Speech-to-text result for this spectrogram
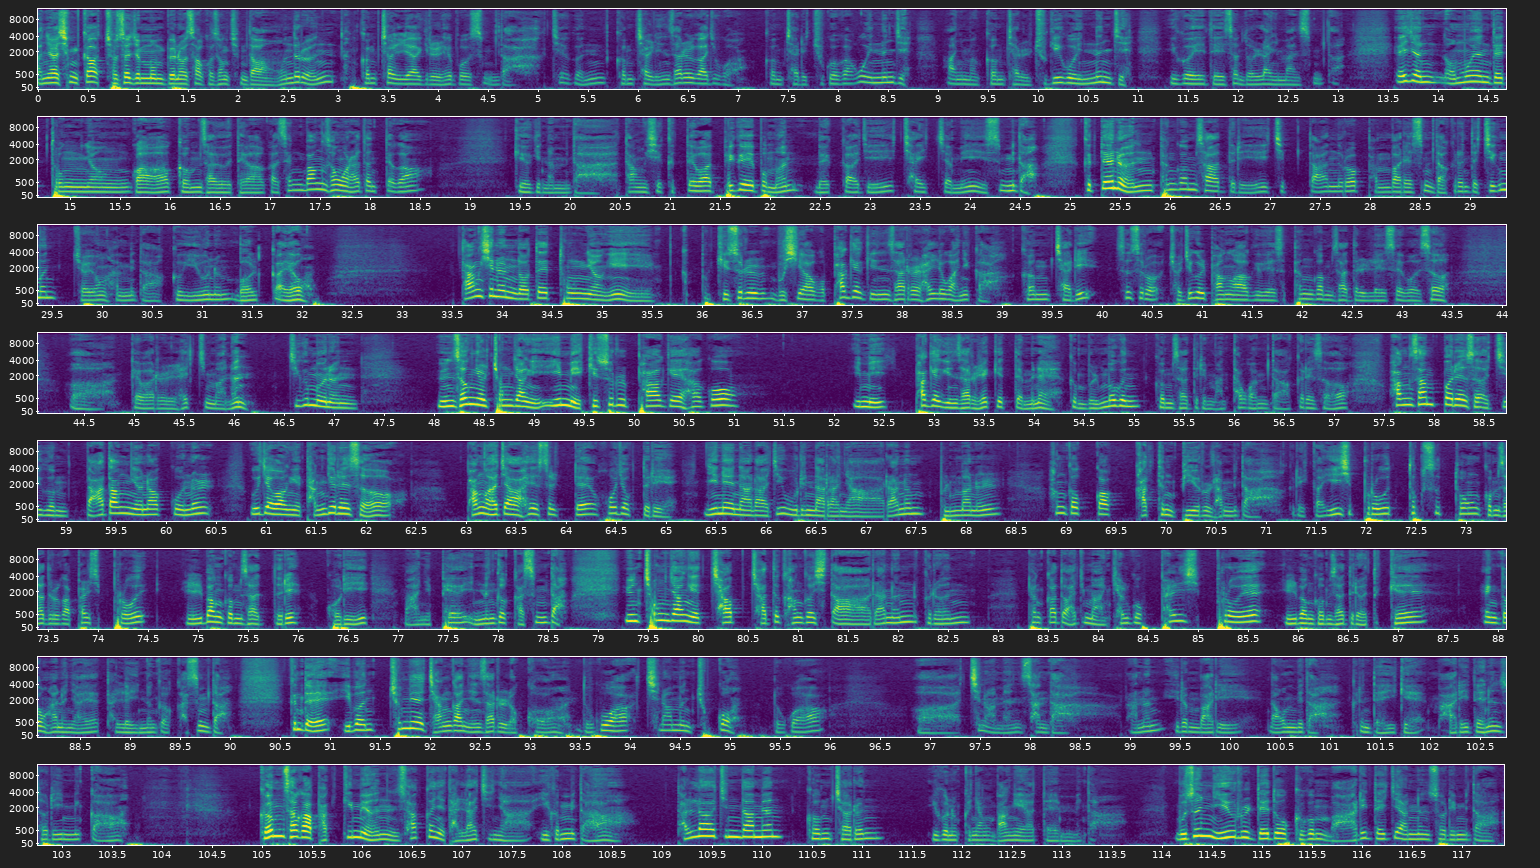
안녕하십니까 조세 전문 변호사 고성치입니다. 오늘은 검찰 이야기를 해보겠습니다. 최근 검찰 인사를 가지고 검찰이 죽어가고 있는지 아니면 검찰을 죽이고 있는지 이거에 대해서 논란이 많습니다. 예전 노무현 대통령과 검사의 대화가 생방송을 하던 때가 기억이 납니다. 당시 그때와 비교해 보면 몇 가지 차이점이 있습니다. 그때는 평검사들이 집단으로 반발했습니다. 그런데 지금은 조용합니다. 그 이유는 뭘까요? 당시는 노 대통령이 기술을 무시하고 파격 인사를 하려고 하니까 검찰이 스스로 조직을 방어하기 위해서 평검사들을 내세워서 어, 대화를 했지만은 지금은 윤석열 총장이 이미 기술을 파괴하고 이미 파격 인사를 했기 때문에 그 물먹은 검사들이 많다고 합니다. 그래서 황산벌에서 지금 나당연합군을 의자왕이 단결해서 방하자 했을 때 호족들이 니네 나라지 우리나라냐라는 불만을 한 것과 같은 비유를 합니다. 그러니까 20% 특수통 검사들과 80%의 일반 검사들의 골이 많이 패여 있는 것 같습니다. 윤 총장의 자업 자득한 것이다 라는 그런 평가도 하지만 결국 80%의 일반 검사들이 어떻게 행동하느냐에 달려 있는 것 같습니다. 근데 이번 추미애 장관 인사를 놓고 누구와 친하면 죽고 누구와 어, 친하면 산다라는 이런 말이 나옵니다. 그런데 이게 말이 되는 소리입니까? 검사가 바뀌면 사건이 달라지냐 이겁니다. 달라진다면 검찰은 이거는 그냥 망해야 됩니다. 무슨 이유를 대도 그건 말이 되지 않는 소리입니다.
